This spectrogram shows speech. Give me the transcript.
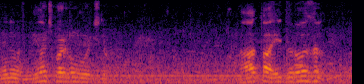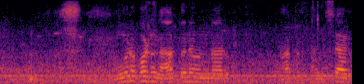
నేను నియోజకవర్గం వచ్చిన నాతో ఐదు రోజులు మూడు పూటలు నాతోనే ఉన్నారు నాతో కలిశారు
